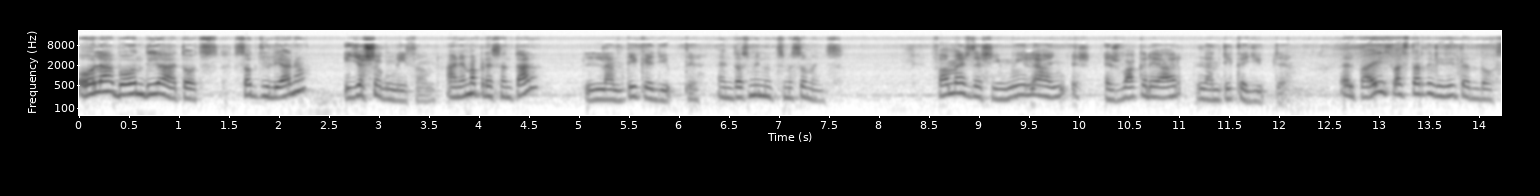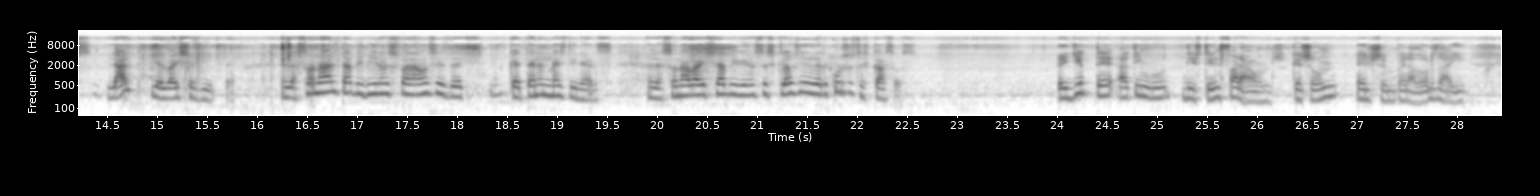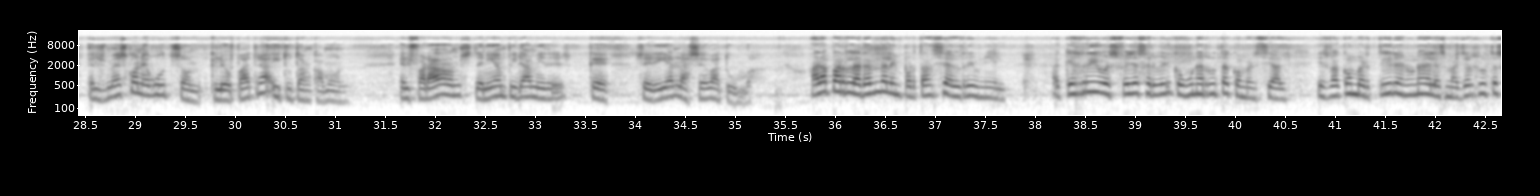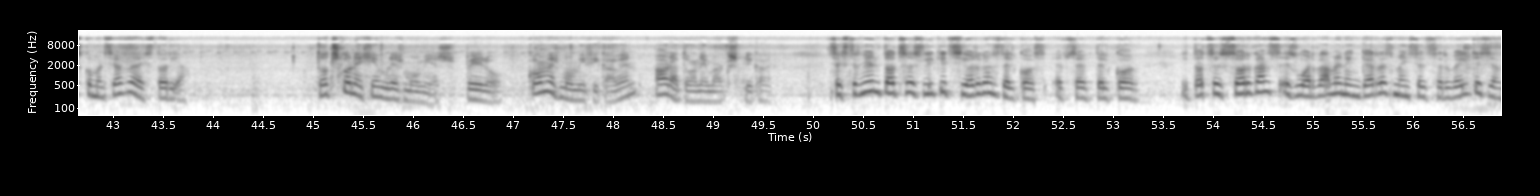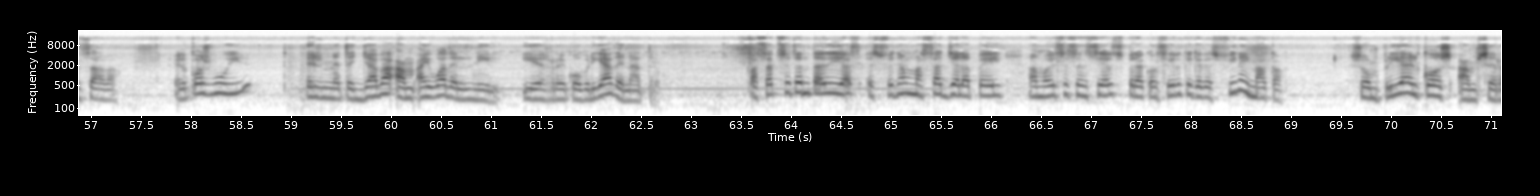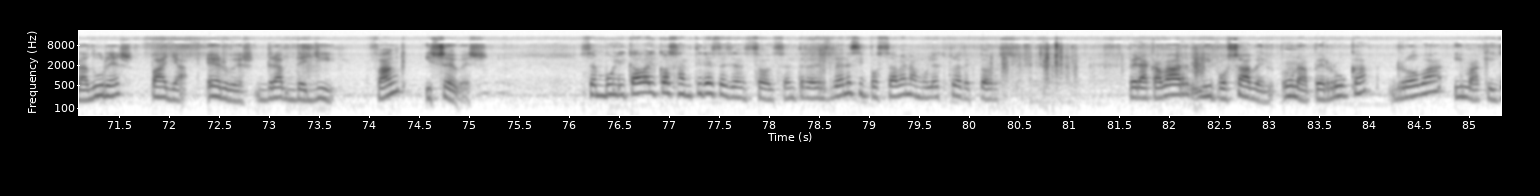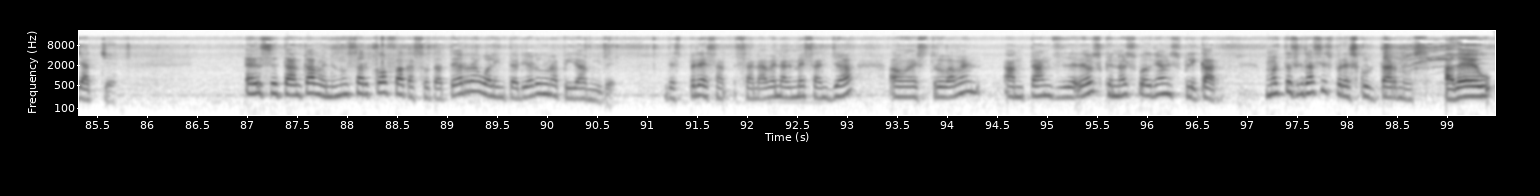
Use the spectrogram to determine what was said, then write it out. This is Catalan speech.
Hola, bon dia a tots. Soc Juliana. I jo sóc Nizam, Anem a presentar l'antic Egipte. en dos minuts més o menys. Fa més de 5.000 anys es va crear l'antic Egipte. El país va estar dividit en dos, l'Alt i el Baix Egipte. En la zona alta vivien els faraons que tenen més diners. En la zona baixa vivien els esclaus i de recursos escassos. Egipte ha tingut distints faraons, que són els emperadors d'ahir. Els més coneguts són Cleopatra i Tutankamon. Els faraons tenien piràmides que serien la seva tumba. Ara parlarem de la importància del riu Nil. Aquest riu es feia servir com una ruta comercial i es va convertir en una de les majors rutes comercials de la història. Tots coneixem les mòmies, però com es momificaven? Ara t'ho anem a explicar. S'extrenyen tots els líquids i òrgans del cos, excepte el cor, i tots els òrgans es guardaven en guerres menys el cervell que es llançava. El cos buit es netejava amb aigua del Nil i es recobria de natro. Passats 70 dies es feia un massatge a la pell amb oils essencials per aconseguir que quedés fina i maca. S'omplia el cos amb serradures, palla, herbes, drap de lli, fang i cebes. S'embolicava el cos amb tires de llençols, entre les venes hi posaven amulets protectors. Per acabar, li posaven una perruca, roba i maquillatge. Els tancaven en un sarcòfag a sota terra o a l'interior d'una piràmide. Després s'an- s'anaven al més enllà, on es trobaven amb tants de déus que no els podríem explicar. Moltes gràcies per escoltar-nos. Adeu!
